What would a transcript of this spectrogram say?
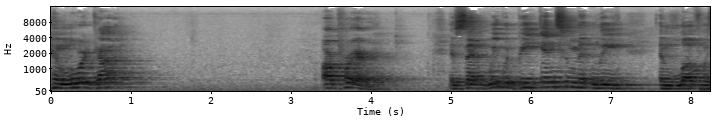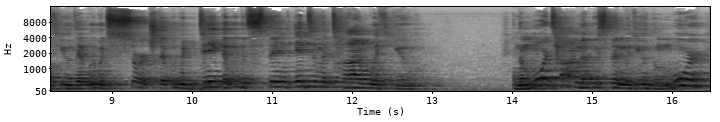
And Lord God, our prayer is that we would be intimately in love with you, that we would search, that we would dig, that we would spend intimate time with you. And the more time that we spend with you, the more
